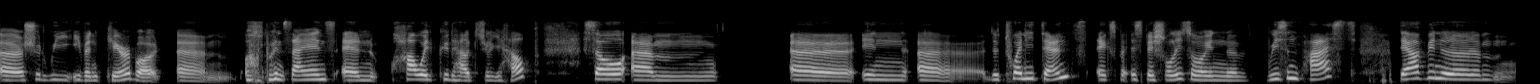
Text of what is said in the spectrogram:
uh, should we even care about um, open science and how it could actually help? So um, uh, in uh, the 2010s, especially, so in the recent past, there have been um,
